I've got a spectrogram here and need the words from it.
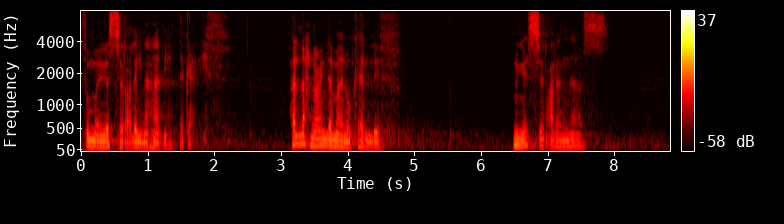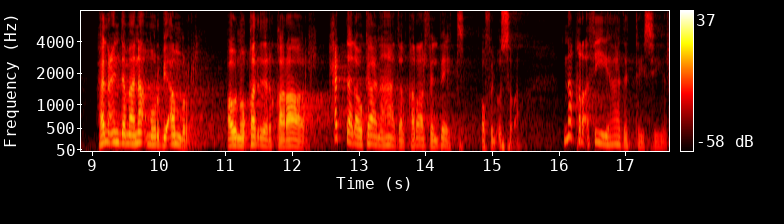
ثم ييسر علينا هذه التكاليف. هل نحن عندما نكلف نيسر على الناس؟ هل عندما نأمر بأمر أو نقرر قرار حتى لو كان هذا القرار في البيت أو في الأسرة. نقرأ فيه هذا التيسير.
